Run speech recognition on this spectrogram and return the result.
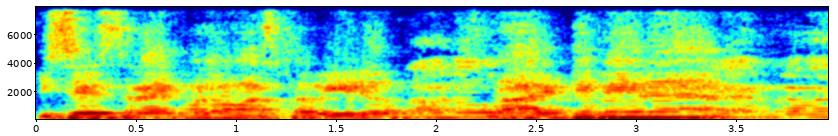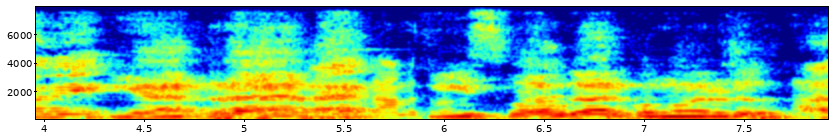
విశ్వేశ్వరాయపురం వాస్తవ్యులు అవును. వారింటి పేరు. యాండ్రా ఆ, ఈశ్వరు గారి కుమారుడు. ఆ,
